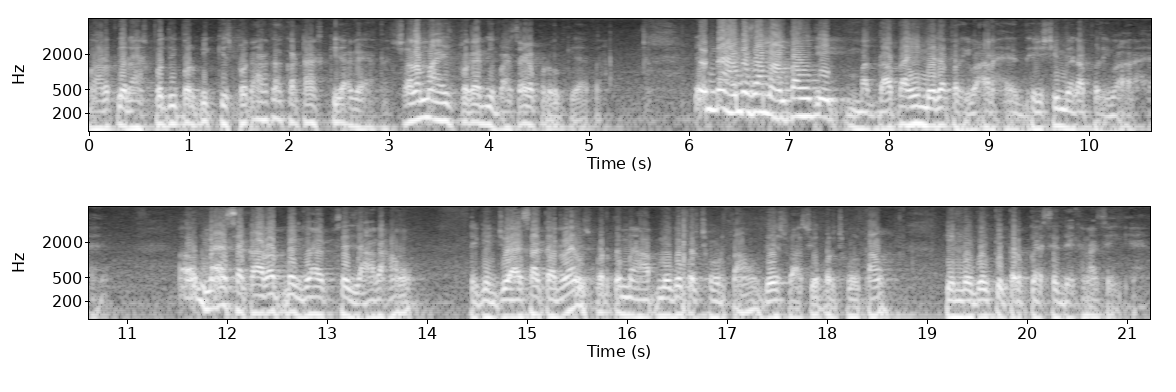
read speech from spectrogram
भारत के राष्ट्रपति पर भी किस प्रकार का कटाक्ष किया गया था? शर्म आए इस प्रकार की भाषा का प्रयोग किया था। मैं हमेशा मानता हूँ जी, मतदाता ही मेरा परिवार है, देश ही मेरा परिवार है। और मैं सकारात्मक से जा रहा हूँ। लेकिन जो ऐसा कर रहे हैं, उस पर तो मैं आप लोगों पर छोड़ता हूँ, देशवासियों पर छोड़ता हूँ कि लोगों की तरफ़ कैसे देखना चाहिए।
